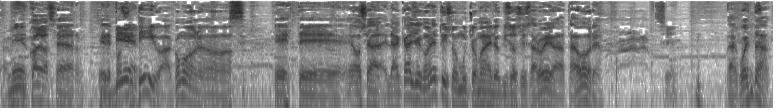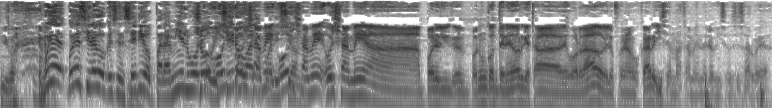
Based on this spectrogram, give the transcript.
También. ¿Cuál va a ser? Eh, positiva, ¿cómo no? Este, o sea, la calle con esto hizo mucho más de lo que hizo César Vega hasta ahora. Sí. ¿Te das cuenta? Voy a, voy a decir algo que es en serio. Para mí el voto hoy, bichero hoy va a la llamé, coalición. hoy llamé, hoy llamé a, por, el, por un contenedor que estaba desbordado y lo fueron a buscar. Hice más también de lo que hizo César Vega.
